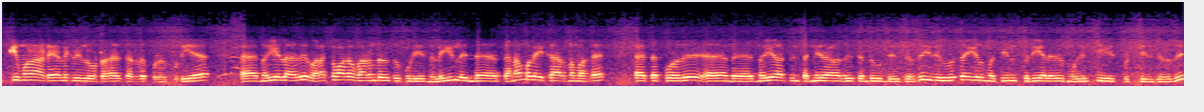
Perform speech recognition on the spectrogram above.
முக்கியமான அடையாளங்களில் ஒன்றாக கருதப்படக்கூடிய நொயலாறு வழக்கமாக வறண்டிருக்கக்கூடிய நிலையில் இந்த கனமழை காரணமாக தற்பொழுது அந்த நொயலாற்றில் தண்ணீரானது சென்று கொண்டிருக்கிறது. இது விவசாயிகள் மத்தியில் பெரிய அளவில் மகிழ்ச்சியை ஏற்படுத்தியிருக்கிறது.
